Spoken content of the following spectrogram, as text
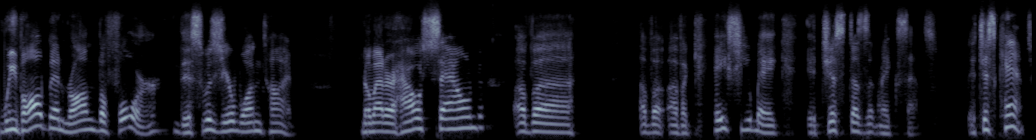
We've all been wrong before. This was your one time. No matter how sound of a of a of a case you make, it just doesn't make sense. It just can't.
